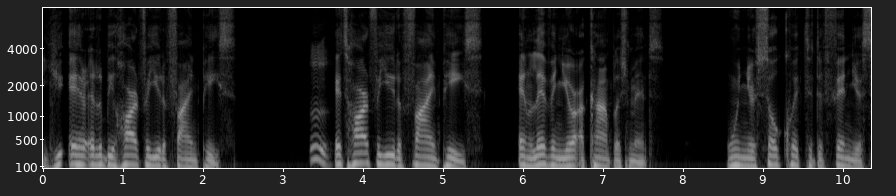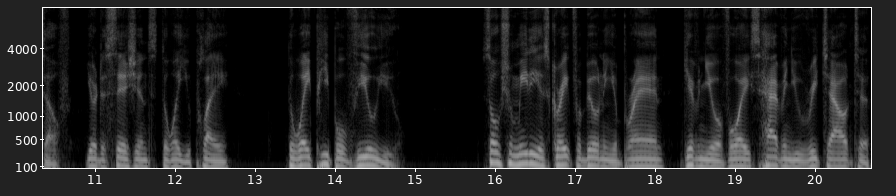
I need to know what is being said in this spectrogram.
you, it, will be hard for you to find peace. Mm. It's hard for you to find peace and live in your accomplishments when you're so quick to defend yourself, your decisions, the way you play, the way people view you. Social media is great for building your brand, giving you a voice, having you reach out to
